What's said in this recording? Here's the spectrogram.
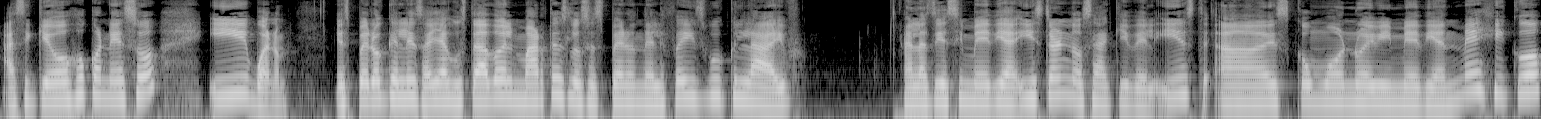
Así que ojo con eso y bueno, espero que les haya gustado. El martes los espero en el Facebook Live a las diez y media Eastern, o sea, aquí del East, ah, es como nueve y media en México,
